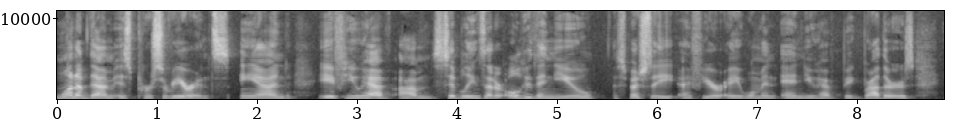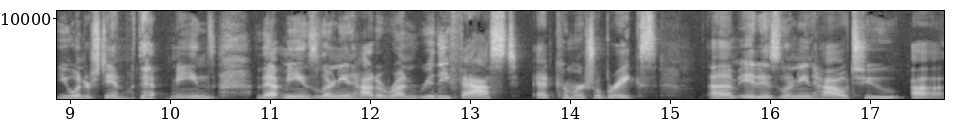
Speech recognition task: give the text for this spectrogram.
One of them is perseverance. And if you have um, siblings that are older than you, especially if you're a woman and you have big brothers, you understand what that means. That means learning how to run really fast at commercial breaks. Um, it is learning how to uh,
